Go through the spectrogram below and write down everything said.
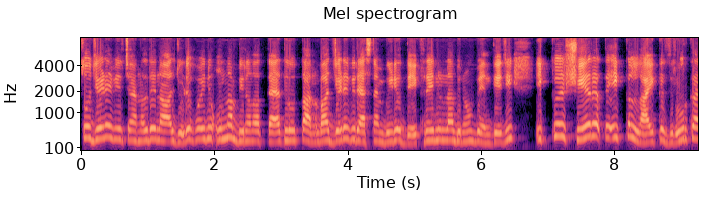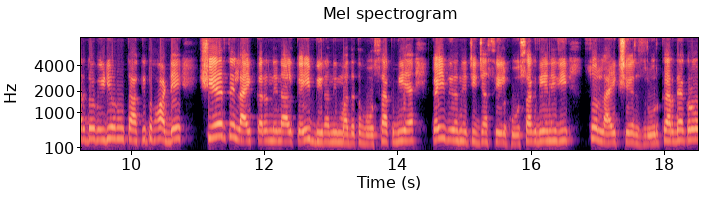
ਸੋ ਜਿਹੜੇ ਵੀਰ ਚੈਨਲ ਦੇ ਨਾਲ ਜੁੜੇ ਹੋਏ ਨੇ, ਉਹਨਾਂ ਵੀਰਾਂ ਦਾ ਤਹਿ ਦਿਲੋਂ ਧੰਨਵਾਦ। ਜਿਹੜੇ ਵੀਰ ਇਸ ਟਾਈਮ ਵੀਡੀਓ ਦੇਖ ਰਹੇ ਨੇ, ਉਹਨਾਂ ਵੀਰਾਂ ਨੂੰ ਬੇਨਤੀ ਹੈ ਜੀ, ਇੱਕ ਸ਼ੇਅਰ ਤੇ ਇੱਕ ਲਾਈਕ ਜ਼ਰੂਰ ਕਰ ਦਿਓ ਵੀਡੀਓ ਨੂੰ, ਤਾਂ ਕਿ ਤੁਹਾਡੇ ਸ਼ੇਅਰ ਤੇ ਲਾਈਕ ਕਰਨ ਦੇ ਨਾਲ ਕਈ ਵੀਰਾਂ ਦੀ ਮਦਦ ਹੋ ਸਕਦੀ ਹੈ, ਕਈ ਵੀਰਾਂ ਦੀਆਂ ਚੀਜ਼ਾਂ ਸੇਲ ਹੋ ਸਕਦੀਆਂ ਨੇ ਜੀ। ਸੋ ਲਾਈਕ ਸ਼ੇਅਰ ਜ਼ਰੂਰ ਕਰ ਦਿਆ ਕਰੋ।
